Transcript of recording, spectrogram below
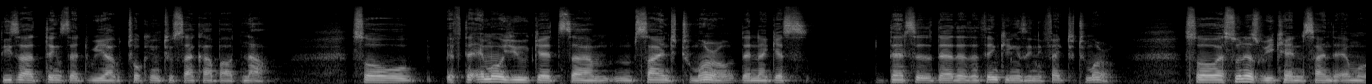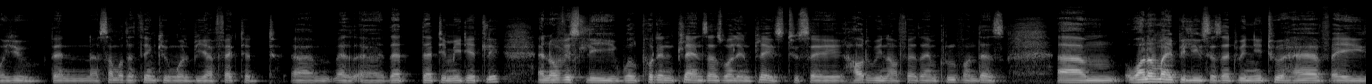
these are things that we are talking to SACA about now. So if the MOU gets um, signed tomorrow, then I guess that's a, the, the, the thinking is in effect tomorrow. So as soon as we can sign the MOU, then uh, some of the thinking will be affected um, uh, that that immediately, and obviously we'll put in plans as well in place to say how do we now further improve on this. Um, one of my beliefs is that we need to have a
